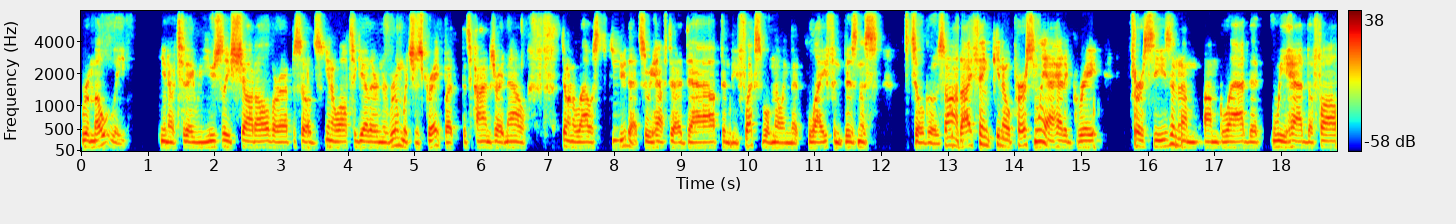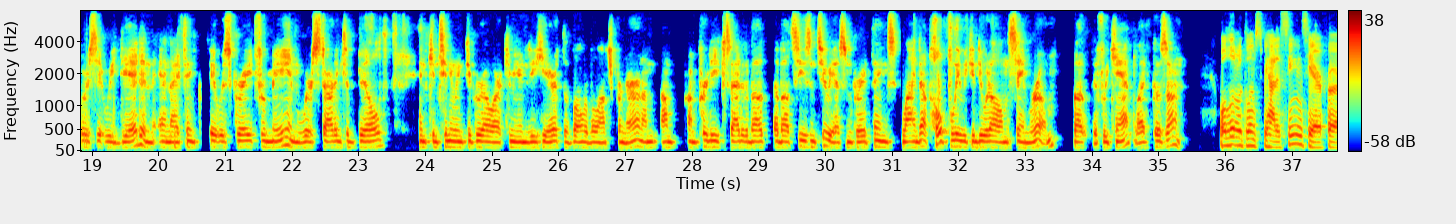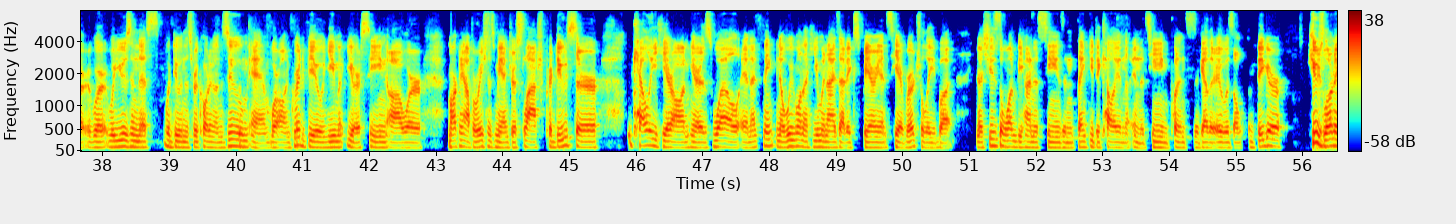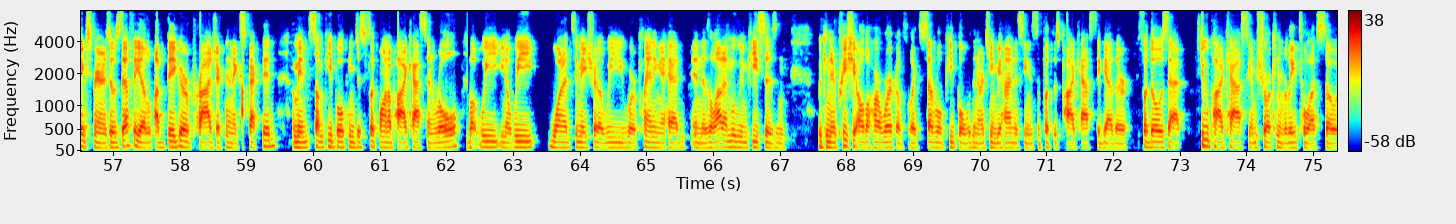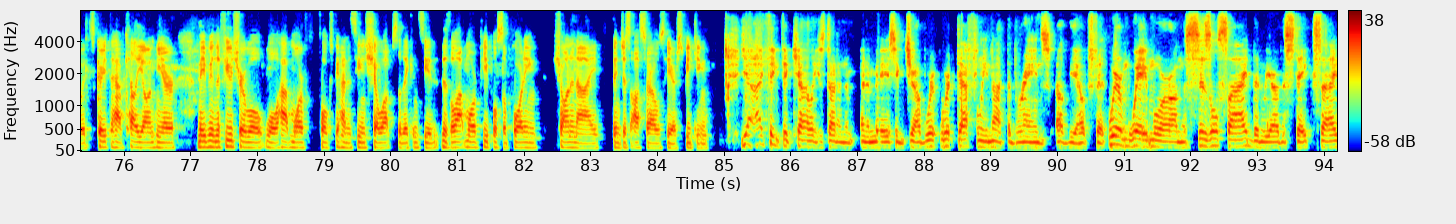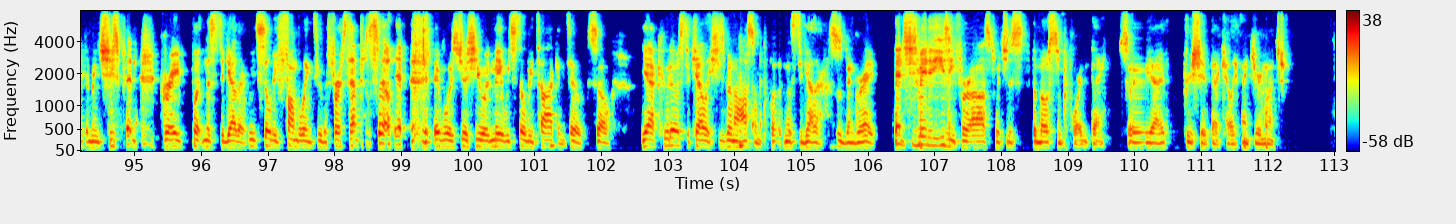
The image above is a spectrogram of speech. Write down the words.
remotely. You know today we usually shot all of our episodes you know all together in the room which is great but the times right now don't allow us to do that. So we have to adapt and be flexible knowing that life and business still goes on. But i think you know personally i had a great first season. I'm I'm glad that we had the followers that we did, and and I think it was great for me. And we're starting to build and continuing to grow our community here at the Vulnerable Entrepreneur. And I'm I'm I'm pretty excited about about season two. We have some great things lined up. Hopefully, we can do it all in the same room. But if we can't, life goes on well, a little glimpse behind the scenes here. For we're, we're using this, we're doing this recording on Zoom, and we're on Grid View, and you you are seeing our marketing operations manager slash producer Kelly here on here as well. And I think you know we want to humanize that experience here virtually, but you know she's the one behind the scenes. And thank you to Kelly and the, and the team putting this together. It was a bigger huge learning experience. It was definitely a, a, bigger project than expected. I mean, some people can just flip on a podcast and roll, but we, you know, we wanted to make sure that we were planning ahead. And there's a lot of moving pieces, and we can appreciate all the hard work of like several people within our team behind the scenes to put this podcast together. For those that do podcasting, I'm sure can relate to us. So it's great to have Kelly on here. Maybe in the future we'll we'll have more folks behind the scenes show up so they can see there's a lot more people supporting Sean and I than just ourselves here speaking. Yeah, I think that Kelly has done an, an amazing job. We're, we're definitely not the brains of the outfit. We're way more on the sizzle side than we are the steak side. I mean, she's been great putting this together. We'd still be fumbling through the first episode if, it was just you and me. We'd still be talking too. So, yeah, kudos to Kelly. She's been awesome putting this together. This has been great. And she's made it easy for us, which is the most important thing. So, yeah, I appreciate that, Kelly. Thank you very much.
